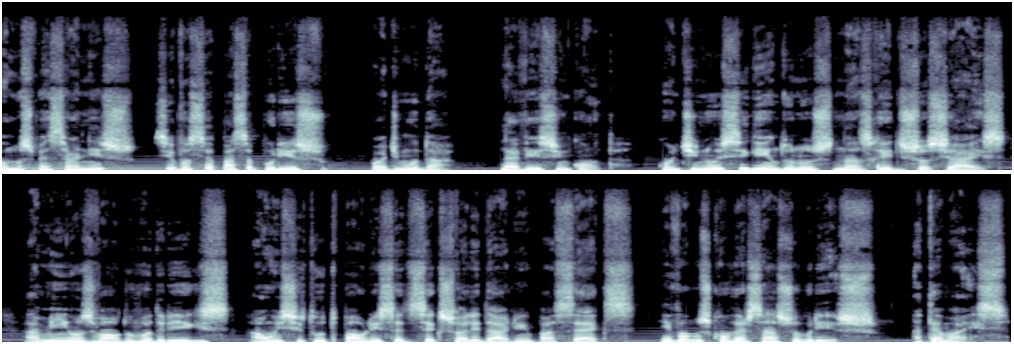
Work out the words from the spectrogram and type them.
Vamos pensar nisso? Se você passa por isso, pode mudar. Leve isso em conta. Continue seguindo-nos nas redes sociais, a mim, Oswaldo Rodrigues, ao Instituto Paulista de Sexualidade, o Impassex, e vamos conversar sobre isso. Até mais.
